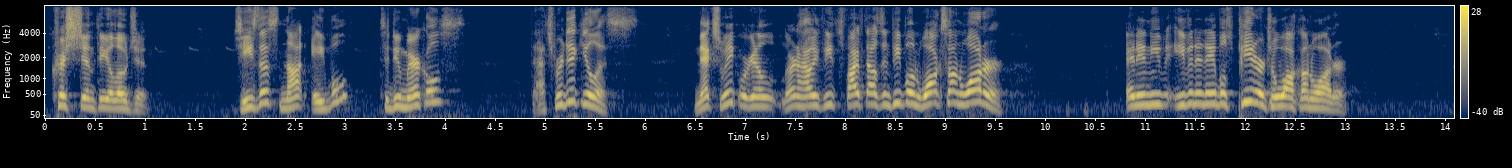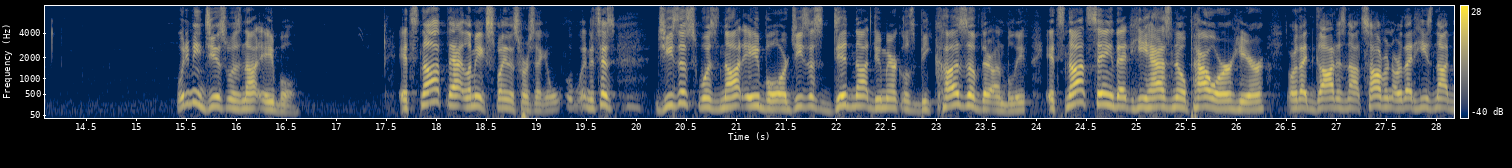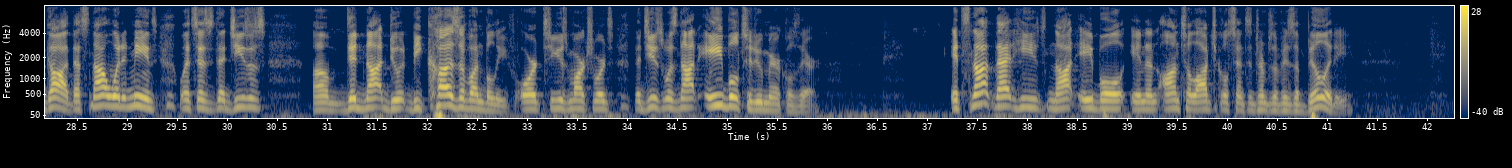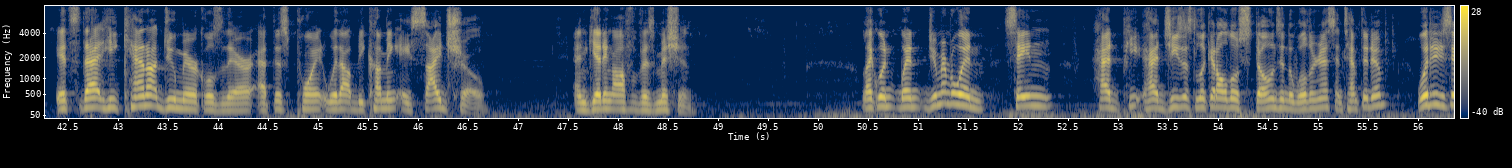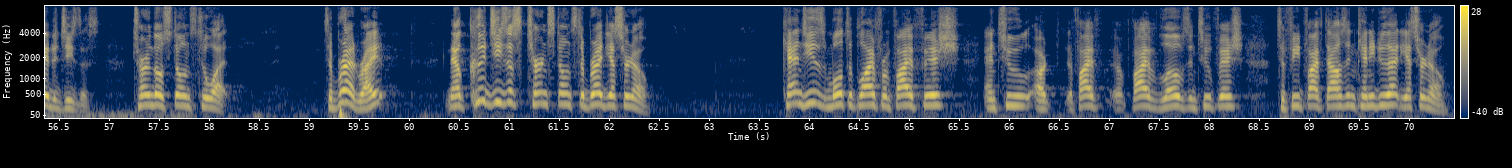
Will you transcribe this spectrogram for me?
Christian theologian. Jesus not able to do miracles? That's ridiculous. Next week, we're going to learn how he feeds 5,000 people and walks on water. And even enables Peter to walk on water. What do you mean Jesus was not able? It's not that, let me explain this for a second. When it says Jesus was not able or Jesus did not do miracles because of their unbelief, it's not saying that he has no power here or that God is not sovereign or that he's not God. That's not what it means when it says that Jesus um, did not do it because of unbelief, or to use Mark's words, that Jesus was not able to do miracles there. It's not that he's not able in an ontological sense in terms of his ability. It's that he cannot do miracles there at this point without becoming a sideshow and getting off of his mission. Like when, when do you remember when Satan had, had Jesus look at all those stones in the wilderness and tempted him? What did he say to Jesus? Turn those stones to what? To bread, right? Now, could Jesus turn stones to bread? Yes or no? Can Jesus multiply from five fish and two, or five, five loaves and two fish to feed 5,000? Can he do that? Yes or no?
